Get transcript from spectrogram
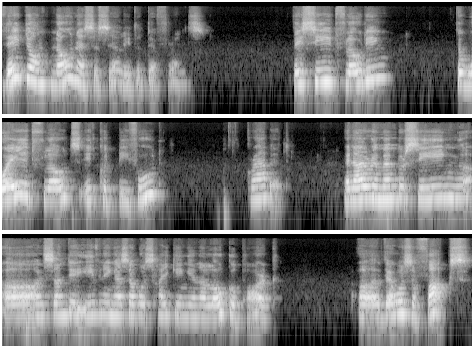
They don't know necessarily the difference. They see it floating. The way it floats, it could be food. Grab it. And I remember seeing uh, on Sunday evening as I was hiking in a local park, uh, there was a fox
